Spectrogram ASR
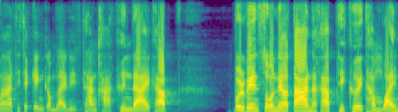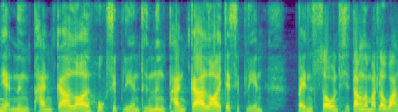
มารถที่จะเก็งกำไรในทิศทางขาขึ้นได้ครับ บริเวณโซนแนวต้านนะครับที่เคยทำไว้เนี่ย 1,960 เหรียญถึง 1,970 เหรียญเป็นโซนที่จะต้องระมัดระวัง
